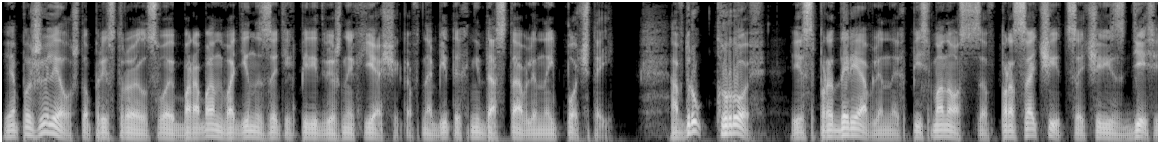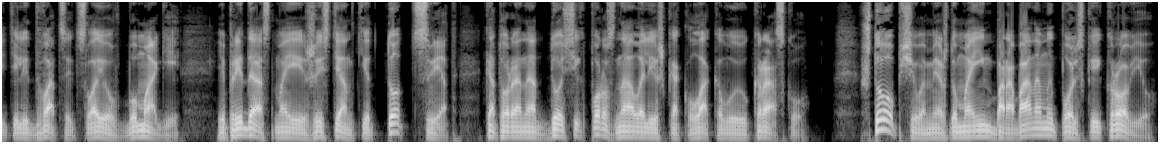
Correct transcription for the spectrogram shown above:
Я пожалел, что пристроил свой барабан в один из этих передвижных ящиков, набитых недоставленной почтой. А вдруг кровь из продырявленных письмоносцев просочится через десять или двадцать слоев бумаги и придаст моей жестянке тот цвет, который она до сих пор знала лишь как лаковую краску? Что общего между моим барабаном и польской кровью?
